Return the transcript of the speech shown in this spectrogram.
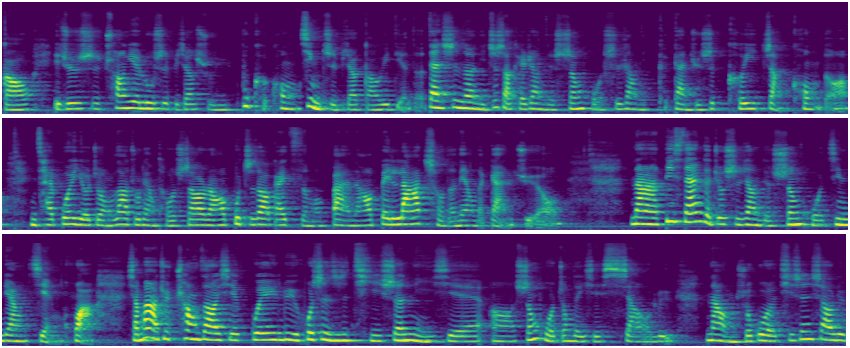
高。也就是创业路是比较属于不可控性质比较高一点的，但是呢，你至少可以让你的生活是让你感觉是可以掌控的哦，你才不会有种蜡烛两头烧，然后不知道该怎么办，然后被拉扯的那样的感觉哦。那第三个就是让你的生活尽量简化，想办法去创造一些规律，或甚至是提升你一些呃生活中的一些效率。那我们说过了，提升效率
